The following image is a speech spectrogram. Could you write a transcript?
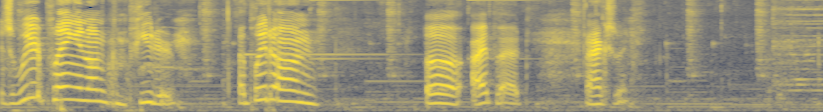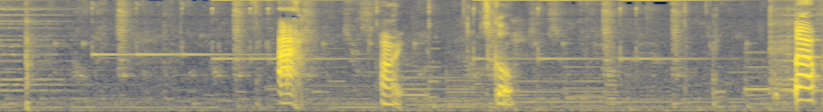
It's weird playing it on computer. I played it on uh, iPad, actually. Ah! Alright. Let's go. Bop!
